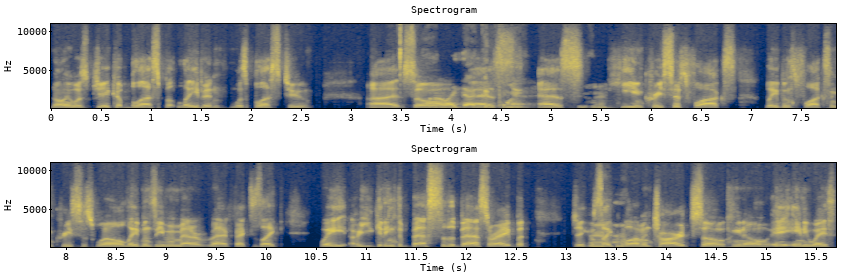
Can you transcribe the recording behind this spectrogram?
not only was Jacob blessed, but Laban was blessed too. Uh, so I like that. As, Good point. As mm-hmm. he increased his flocks, Laban's flocks increased as well. Laban's even matter, matter of fact is like, wait, are you getting the best of the best? Right, but Jacob's mm-hmm. like, well, I'm in charge, so you know. A- anyways,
